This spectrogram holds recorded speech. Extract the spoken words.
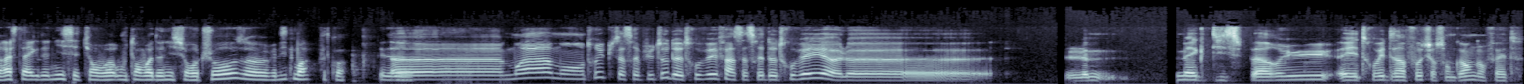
restes avec Denis et tu envoies ou t'envoies Denis sur autre chose Euh, Dites-moi, faites quoi Les deux. Euh, moi, mon truc, ça serait plutôt de trouver, enfin, ça serait de trouver euh, le le mec disparu et trouver des infos sur son gang en fait.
